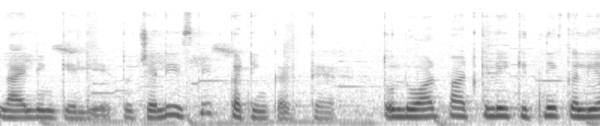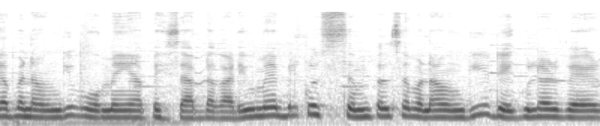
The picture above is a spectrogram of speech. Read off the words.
लाइनिंग के लिए। तो चलिए इसकी कटिंग करते हैं। तो लोअर पार्ट के लिए कितनी कलियाँ बनाऊँगी, वो मैं यहाँ पे हिसाब लगा रही हूँ। मैं बिल्कुल सिंपल से बनाऊँगी रेगुलर वेयर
